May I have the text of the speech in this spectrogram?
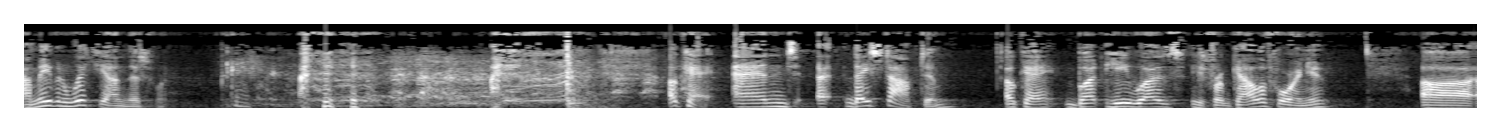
I'm even with you on this one. Good. Okay, and uh, they stopped him. Okay, but he was he's from California. Uh,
